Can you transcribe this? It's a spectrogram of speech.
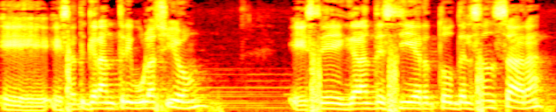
eh, esa gran tribulación, ese gran desierto del Sansara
